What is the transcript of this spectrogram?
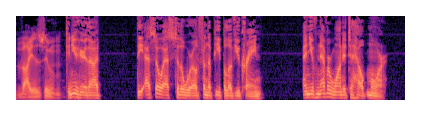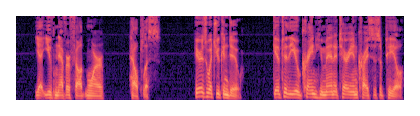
via Zoom. Can you hear that? The SOS to the world from the people of Ukraine. And you've never wanted to help more yet you've never felt more helpless. Here's what you can do. Give to the Ukraine Humanitarian Crisis Appeal.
